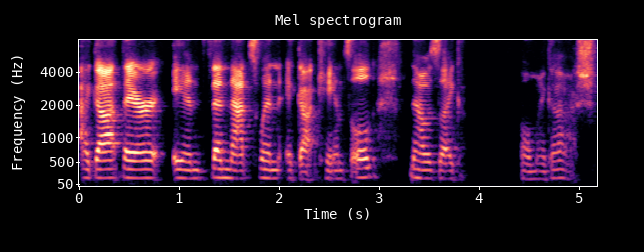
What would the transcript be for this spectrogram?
I got there and then that's when it got canceled. And I was like, oh my gosh.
